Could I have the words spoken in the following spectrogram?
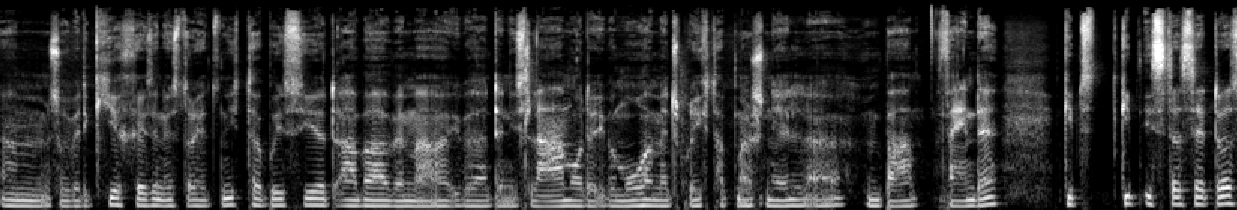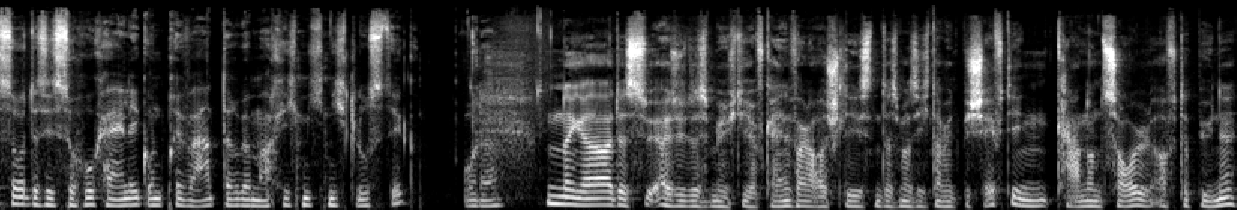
Ähm, so über die Kirche ist in Österreich jetzt nicht tabuisiert, aber wenn man über den Islam oder über Mohammed spricht, hat man schnell äh, ein paar Feinde. Gibt's, gibt, ist das etwas so, das ist so hochheilig und privat, darüber mache ich mich nicht lustig? Oder? Naja, das, also das möchte ich auf keinen Fall ausschließen, dass man sich damit beschäftigen kann und soll auf der Bühne.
